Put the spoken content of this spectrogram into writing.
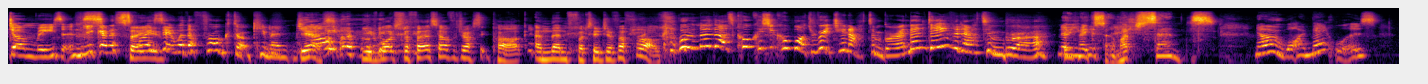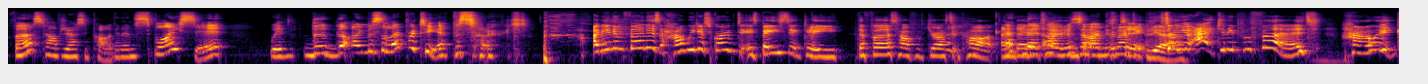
dumb reasons. You're gonna So splice you- it with a frog documentary. Yes, you'd watch the first half of Jurassic Park and then footage of a frog. Well, no, that's cool because you could watch Richard Attenborough and then David Attenborough. no, it you makes could- so much sense. No, what I meant was first half Jurassic Park and then splice it with the, the I'm a Celebrity episode. I mean, in fairness, how we described it is basically the first half of Jurassic Park, and, And then, then it turned I'm into I'm a Celebrity. Celebrity. Yeah. So you actually preferred how it,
